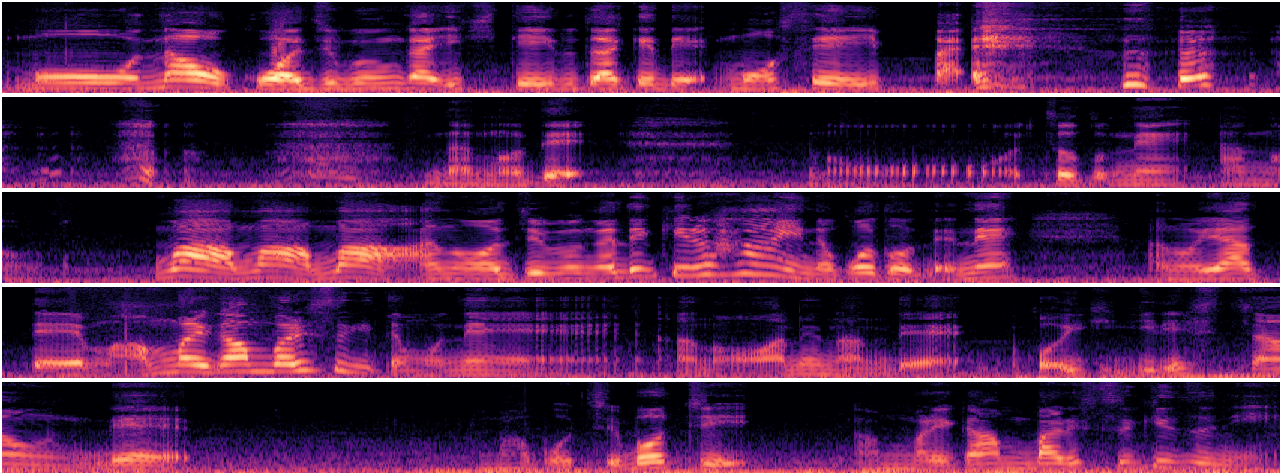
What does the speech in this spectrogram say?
もう直子は自分が生きているだけでもう精一杯。なのであのちょっとねあのまあまあまああの自分ができる範囲のことでねあのやって、まあ、あんまり頑張りすぎてもねあのあれなんでこう息切れしちゃうんでまあぼちぼちあんまり頑張りすぎずに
